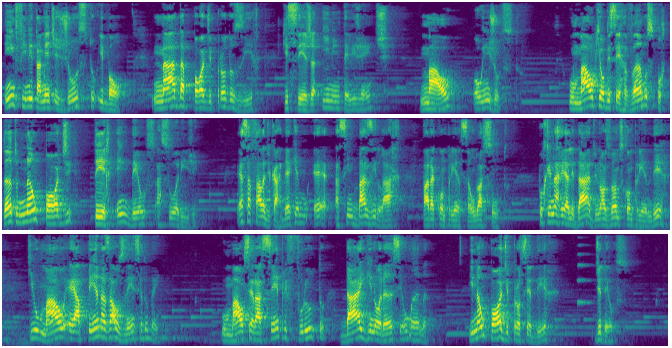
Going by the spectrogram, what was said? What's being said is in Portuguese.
infinitamente justo e bom. Nada pode produzir que seja ininteligente, mal ou injusto. O mal que observamos, portanto, não pode ter em Deus a sua origem. Essa fala de Kardec é, é assim basilar para a compreensão do assunto. Porque na realidade nós vamos compreender que o mal é apenas a ausência do bem. O mal será sempre fruto da ignorância humana e não pode proceder de Deus,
